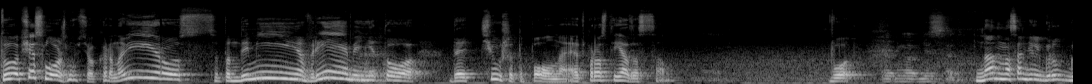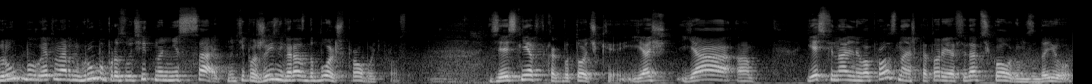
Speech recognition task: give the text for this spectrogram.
Тут вообще сложно все. Коронавирус, пандемия, время не то. Да чушь это полная. Это просто я зассал. Вот. Это надо не ссать. Надо, на самом деле, гру- грубо, это, наверное, грубо прозвучит, но не ссать. Ну, типа, жизнь гораздо больше пробовать просто. Здесь нет как бы точки. Я, я, а, есть финальный вопрос, знаешь, который я всегда психологам задаю.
